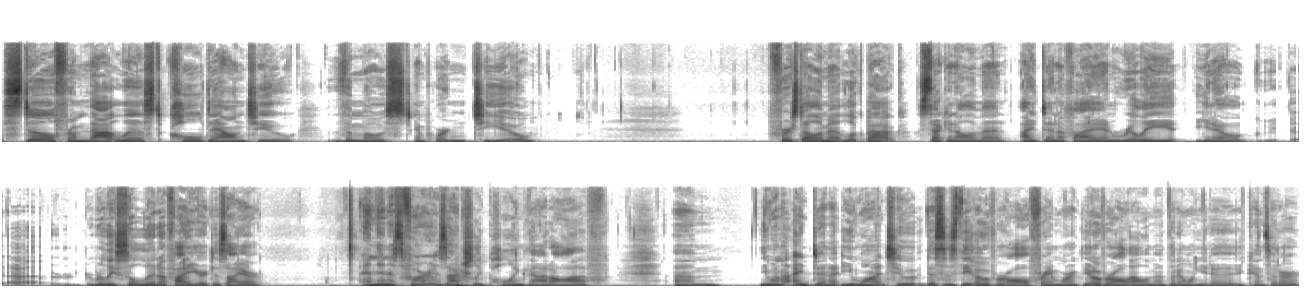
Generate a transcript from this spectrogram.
still from that list, cull down to the most important to you. First element, look back. Second element, identify and really, you know, uh, really solidify your desire. And then as far as actually pulling that off, um, you want to identify, you want to, this is the overall framework, the overall element that I want you to consider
